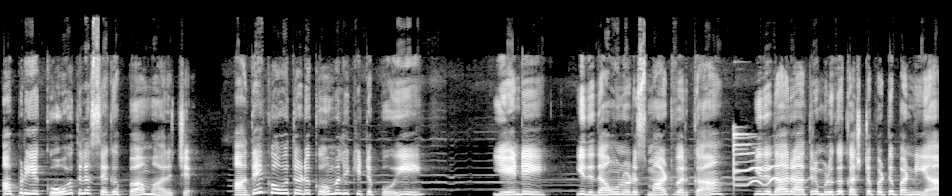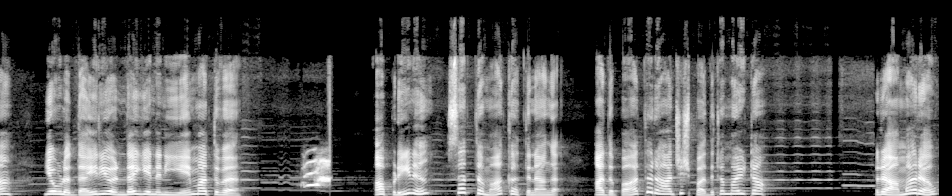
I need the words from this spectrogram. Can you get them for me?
அப்படியே கோவத்துல சிகப்பா மாறுச்சு. அதே கோவத்தோட கோமலி கிட்ட போய் ஏண்டி இதுதான் உன்னோட ஸ்மார்ட் ஒர்க்கா? இதுதான் ராத்திரி முழுக்க கஷ்டப்பட்டு பண்ணியா? எவ்வளவு தைரியம் இருந்தா என்ன நீ ஏமாத்துவ? அப்படின்னு சத்தமா கத்துனாங்க. அதை பார்த்து ராஜேஷ் பதட்டமாயிட்டான். ராமாராவ்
